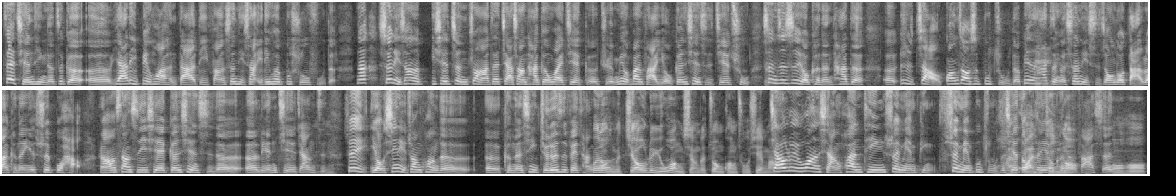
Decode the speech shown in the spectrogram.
在潜艇的这个呃压力变化很大的地方，身体上一定会不舒服的。那生理上的一些症状啊，再加上他跟外界隔绝，没有办法有跟现实接触，甚至是有可能他的呃日照光照是不足的，变成他整个生理时钟都打乱，可能也睡不好，然后丧失一些跟现实的呃连接这样子。所以有心理状况的呃可能性绝对是非常。会有什么焦虑妄想的状况出现吗？焦虑妄想、幻听、睡眠品、睡眠不足这些都很有可能发生。哦吼，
